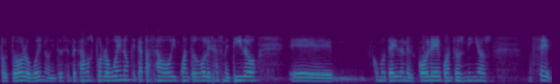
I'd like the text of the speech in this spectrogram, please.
por todo lo bueno. Entonces empezamos por lo bueno, ¿qué te ha pasado hoy? ¿Cuántos goles has metido? Eh, ¿Cómo te ha ido en el cole? ¿Cuántos niños? No sé,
